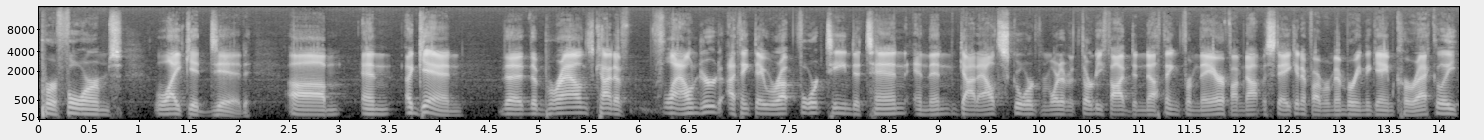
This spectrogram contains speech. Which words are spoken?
performs like it did. Um, and again, the the Browns kind of floundered. I think they were up 14 to 10 and then got outscored from whatever 35 to nothing from there, if I'm not mistaken, if I'm remembering the game correctly.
